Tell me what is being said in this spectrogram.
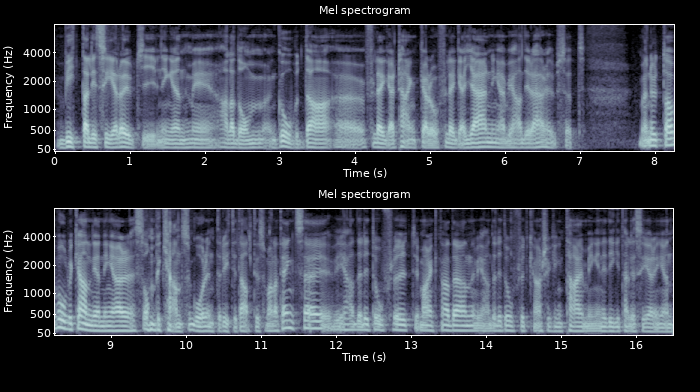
vitalisera utgivningen med alla de goda eh, förläggartankar och förläggargärningar vi hade i det här huset. Men utav olika anledningar, som bekant, så går det inte riktigt alltid som man har tänkt sig. Vi hade lite oflyt i marknaden, vi hade lite oflyt kanske kring tajmingen i digitaliseringen.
